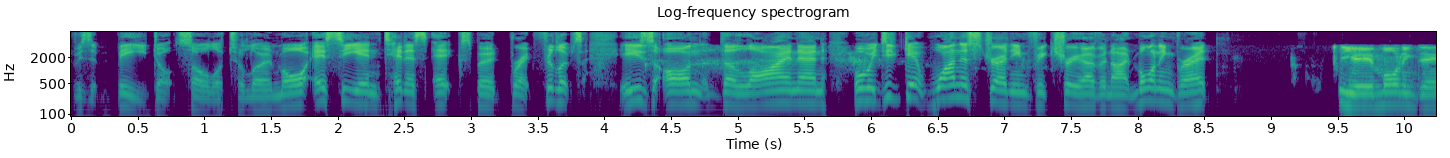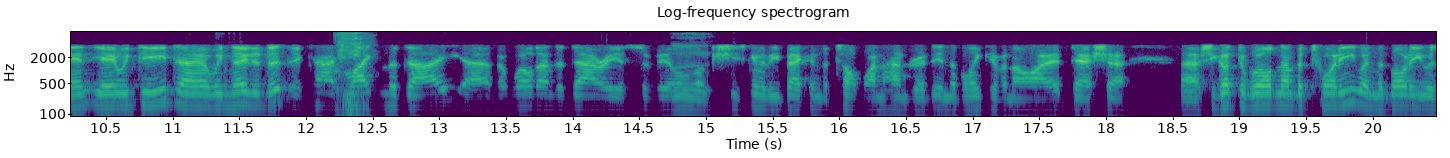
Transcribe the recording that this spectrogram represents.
Visit b.solar to learn more. SEN tennis expert Brett Phillips is on the line. And well, we did get one Australian victory overnight. Morning, Brett. Yeah, morning, Dan. Yeah, we did. Uh, we needed it. It came late in the day, uh, but well done to Daria Saville. Mm. Look, she's going to be back in the top 100 in the blink of an eye at Dasha. Uh, she got to world number 20 when the body was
